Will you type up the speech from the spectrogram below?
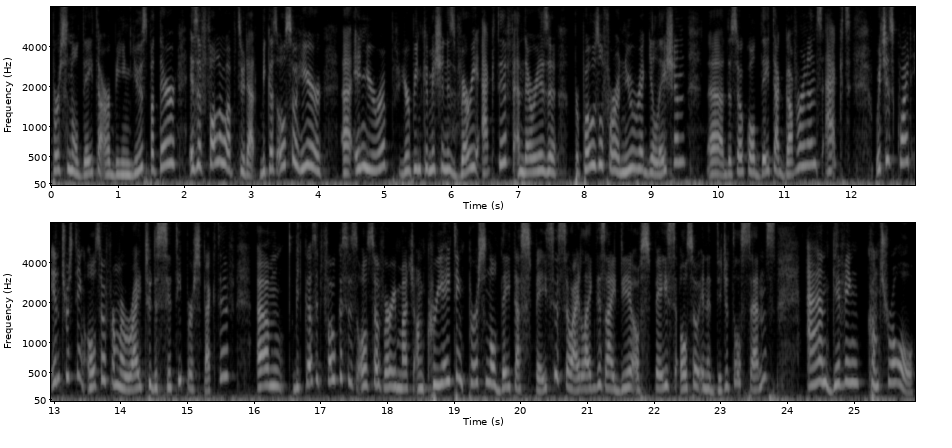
personal data are being used. But there is a follow-up to that because also here in Europe, the European Commission is very active, and there is a proposal for a new regulation, the so-called Data Governance Act, which is quite interesting also from a right to the city perspective, um, because it focuses also very much on creating personal data spaces. So I like this idea of space also in a digital sense, and giving control,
